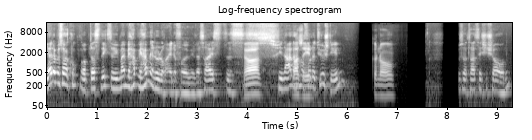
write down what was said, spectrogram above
Ja, da müssen wir gucken, ob das nächste. Ich meine, wir haben, wir haben ja nur noch eine Folge. Das heißt, das, ja, das Finale haben wir sehen. vor der Tür stehen. Genau. Müssen wir tatsächlich schauen.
